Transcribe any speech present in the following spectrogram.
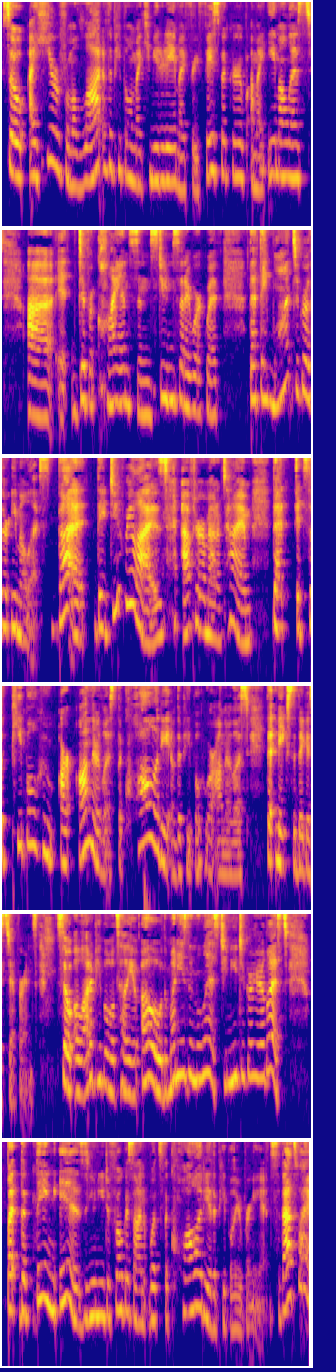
So I hear from a lot of the people in my community, my free Facebook group, on my email list, uh, different clients and students that I work with, that they want to grow their email list, but they do realize after a amount of time that it's the people who are on their list, the quality of the people who are on their list, that makes the biggest difference. So a lot of people will tell you, oh, the money's in the list, you need to grow your list. But the thing is, you need to focus on what's the quality of the people you're bringing in. So that's why I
